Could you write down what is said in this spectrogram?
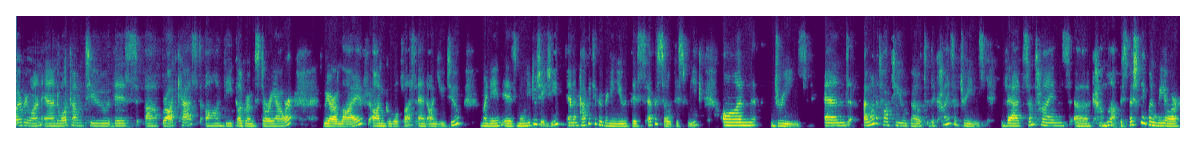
everyone, and welcome to this uh, broadcast on the Pilgrim Story Hour. We are live on Google Plus and on YouTube. My name is Moni Dujeji, and I'm happy to be bringing you this episode this week on dreams. And I want to talk to you about the kinds of dreams that sometimes uh, come up, especially when we are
